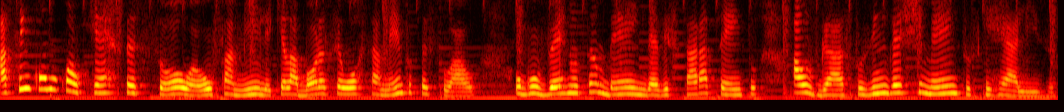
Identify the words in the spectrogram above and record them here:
Assim como qualquer pessoa ou família que elabora seu orçamento pessoal, o governo também deve estar atento aos gastos e investimentos que realiza.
